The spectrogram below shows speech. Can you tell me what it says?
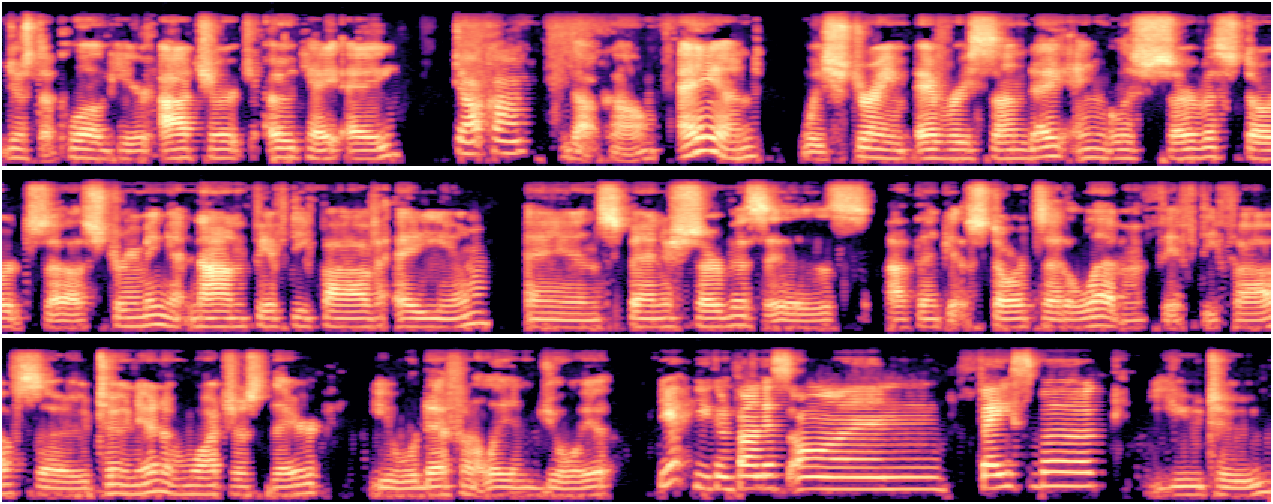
just a plug here, iChurchOKA dot com. dot com, and we stream every Sunday. English service starts uh, streaming at nine fifty five a.m. and Spanish service is I think it starts at eleven fifty five. So tune in and watch us there. You will definitely enjoy it. Yeah, you can find us on Facebook. YouTube,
